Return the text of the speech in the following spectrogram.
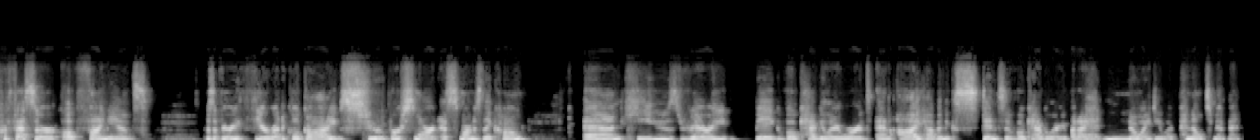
professor of finance was a very theoretical guy, super smart, as smart as they come. And he used very big vocabulary words, and I have an extensive vocabulary, but I had no idea what penultimate meant.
